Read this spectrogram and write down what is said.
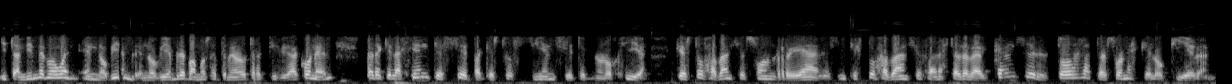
y también de nuevo en, en noviembre. En noviembre vamos a tener otra actividad con él para que la gente sepa que esto es ciencia y tecnología, que estos avances son reales y que estos avances van a estar al alcance de todas las personas que lo quieran.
